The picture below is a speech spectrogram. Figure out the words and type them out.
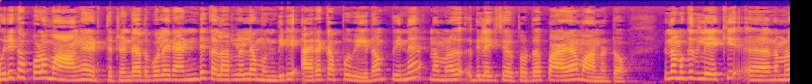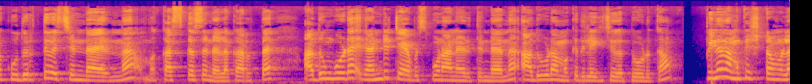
ഒരു കപ്പോളം മാങ്ങ എടുത്തിട്ടുണ്ട്. അതുപോലെ രണ്ട് കളറിലുള്ള മുന്തിരി അര കപ്പ് വീതം. പിന്നെ നമ്മൾ ഇതിലേക്ക് ചേർത്ത് കൊടുത്ത പഴമാണ് കേട്ടോ. നമുക്കിതിലേക്ക് നമ്മൾ കുതിർത്ത് വെച്ചിട്ടുണ്ടായിരുന്ന കസ്കസ് ഉണ്ടല്ലോ കറുത്ത. അതും കൂടെ രണ്ട് ടേബിൾ സ്പൂൺ ആണ് എടുത്തിട്ടുണ്ടായിരുന്നത് അതുകൂടെ നമുക്ക് ഇതിലേക്ക് ചേർത്ത് കൊടുക്കാം. പിന്നെ നമുക്ക് ഇഷ്ടമുള്ള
